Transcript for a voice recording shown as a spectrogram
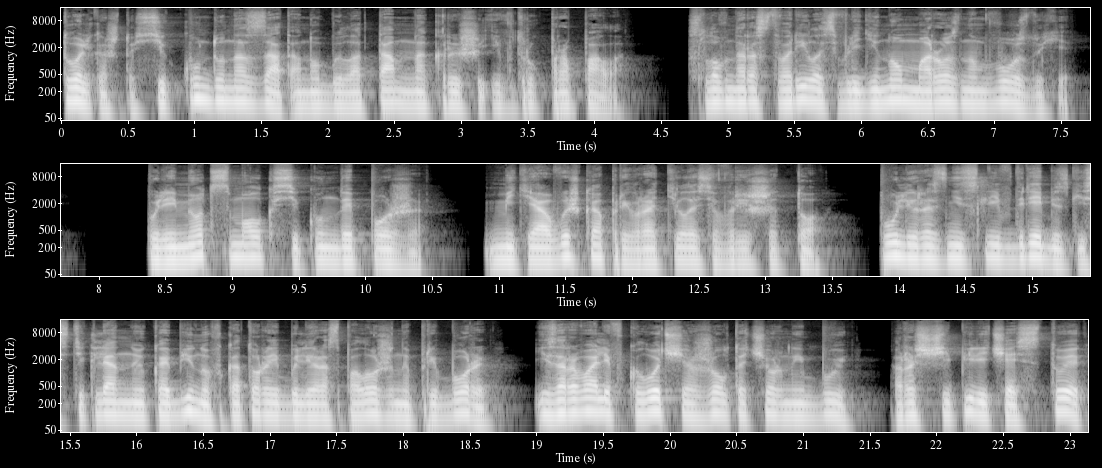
Только что, секунду назад оно было там на крыше и вдруг пропало. Словно растворилось в ледяном морозном воздухе. Пулемет смолк секундой позже. Метеовышка превратилась в решето. Пули разнесли в дребезги стеклянную кабину, в которой были расположены приборы, изорвали в клочья желто-черный буй, расщепили часть стоек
